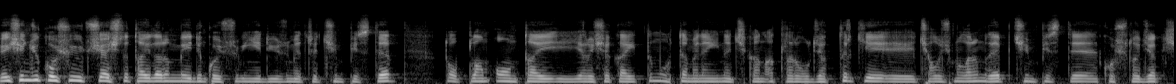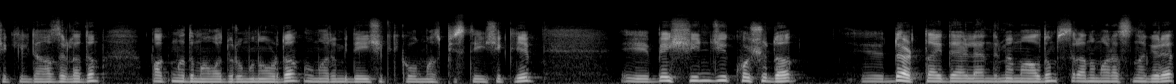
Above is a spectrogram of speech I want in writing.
Beşinci koşu 3 yaşlı tayların maiden koşusu 1700 metre çim pistte. Toplam 10 tay yarışa kayıtlı. Muhtemelen yine çıkan atlar olacaktır ki e, çalışmalarımı da hep çim pistte koşulacak şekilde hazırladım. Bakmadım hava durumuna orada. Umarım bir değişiklik olmaz pist değişikliği. E, beşinci koşuda 4 tay değerlendirmemi aldım. Sıra numarasına göre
